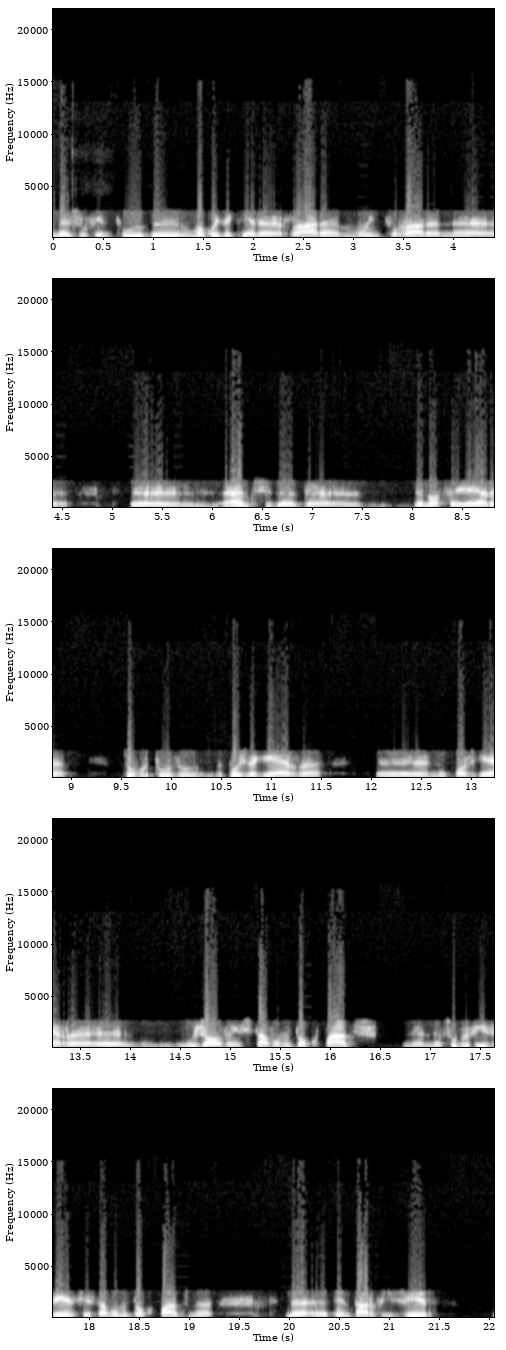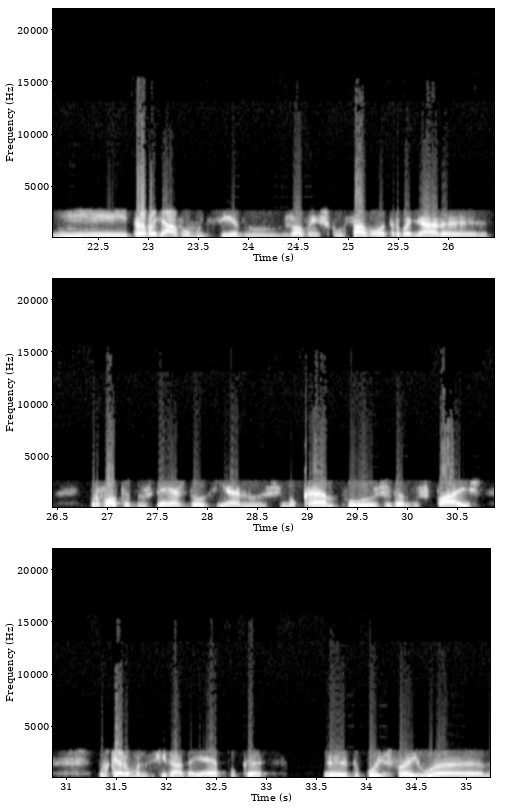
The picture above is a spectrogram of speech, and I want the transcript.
na juventude, uma coisa que era rara, muito rara na, uh, antes da, da, da, nossa era, sobretudo depois da guerra, uh, no pós-guerra, uh, os jovens estavam muito ocupados na, na sobrevivência, estavam muito ocupados na, na, a tentar viver e trabalhavam muito cedo, os jovens começavam a trabalhar por volta dos 10, 12 anos no campo, ajudando os pais, porque era uma necessidade da época. Uh, depois veio a,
